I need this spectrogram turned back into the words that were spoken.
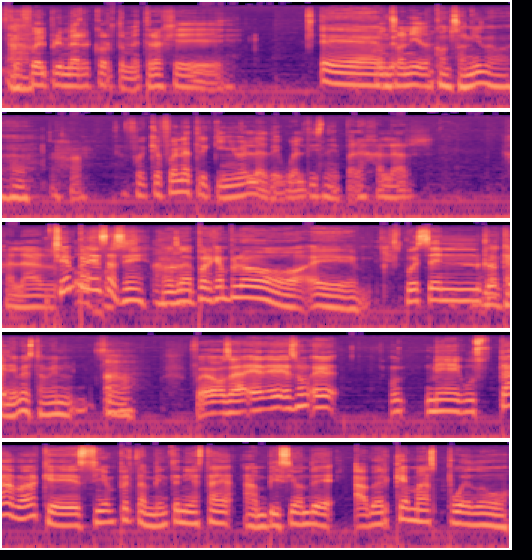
que Ajá. fue el primer cortometraje, Eh, Con sonido. Con sonido, ajá. ajá, fue que fue una triquiñuela de Walt Disney para jalar, jalar. Siempre es así. Ajá. O sea, por ejemplo, eh, pues en creo que Blancanieves también fue, Ajá. fue, o sea, e- es un- un- me gustaba que siempre también tenía esta ambición de a ver qué más puedo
